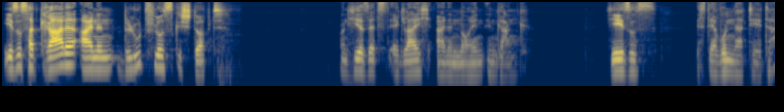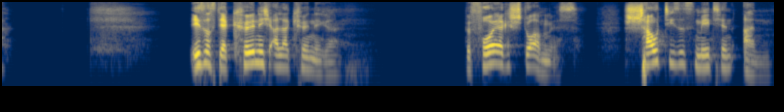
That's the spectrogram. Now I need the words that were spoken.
Jesus hat gerade einen Blutfluss gestoppt und hier setzt er gleich einen neuen in Gang. Jesus ist der Wundertäter. Jesus, der König aller Könige, bevor er gestorben ist, schaut dieses Mädchen an,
